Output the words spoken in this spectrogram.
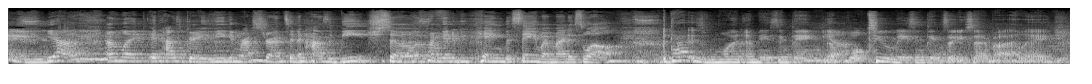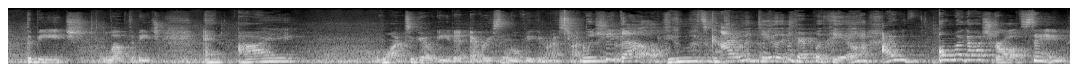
kidding yeah. I'm like, it has great vegan restaurants and it has a beach. So if I'm going to be paying the same, I might as well. But that is one amazing thing. Yeah. Uh, well, two amazing things that you said about LA. The beach, love the beach. And I want to go eat at every single vegan restaurant. We should go. Let's go. I would do a trip with you. I would. Oh my gosh, girl. Same.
